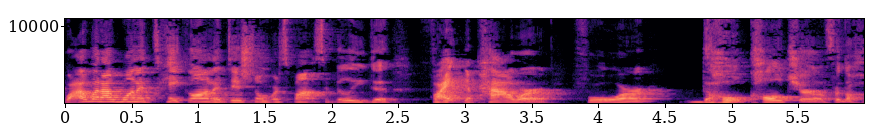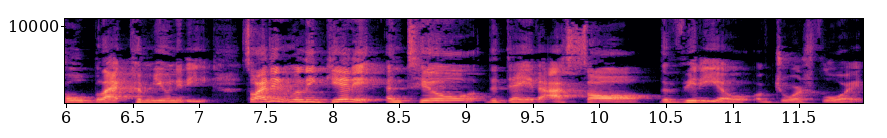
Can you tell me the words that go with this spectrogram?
Why would I want to take on additional responsibility to fight the power for the whole culture for the whole black community? So I didn't really get it until the day that I saw the video of George Floyd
